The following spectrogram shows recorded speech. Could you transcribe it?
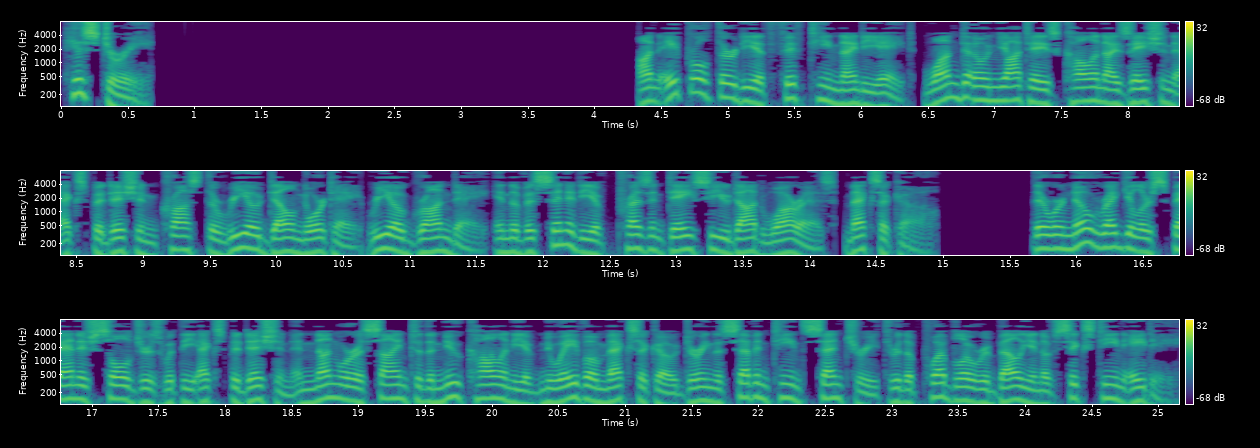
History On April 30, 1598, Juan de Oñate's colonization expedition crossed the Rio del Norte Rio Grande in the vicinity of present-day Ciudad Juárez, Mexico. There were no regular Spanish soldiers with the expedition and none were assigned to the new colony of Nuevo Mexico during the 17th century through the Pueblo Rebellion of 1680.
